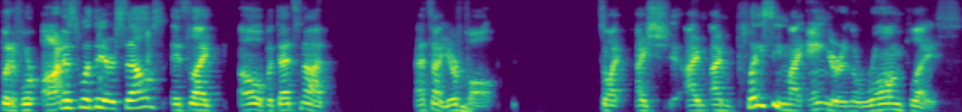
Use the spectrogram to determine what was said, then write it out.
But if we're honest with ourselves, it's like, oh, but that's not that's not your fault. So I, I, I'm, I'm placing my anger in the wrong place,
